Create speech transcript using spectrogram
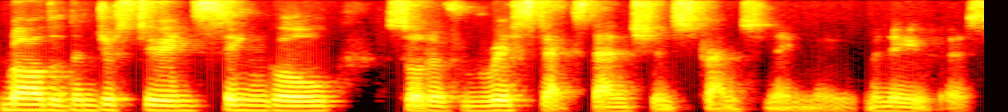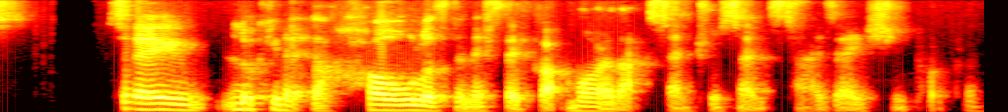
rather than just doing single sort of wrist extension strengthening maneuvers. So, looking at the whole of them if they've got more of that central sensitization problem.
